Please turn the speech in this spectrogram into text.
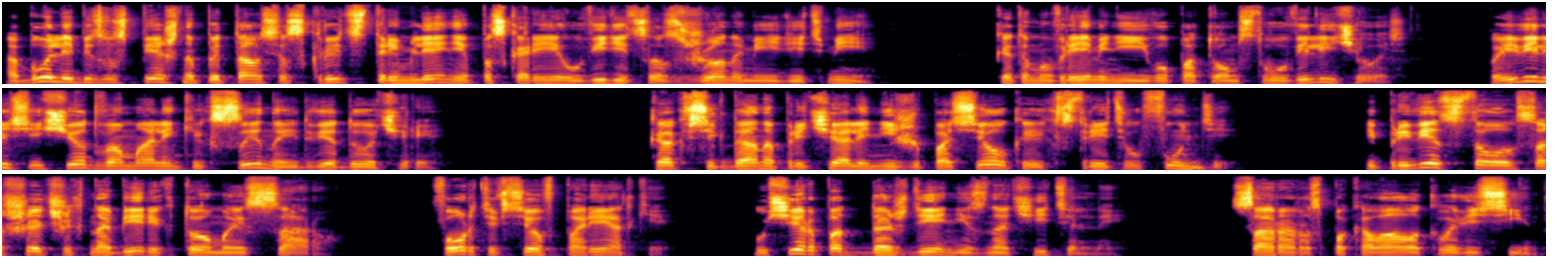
а более безуспешно пытался скрыть стремление поскорее увидеться с женами и детьми. К этому времени его потомство увеличилось. Появились еще два маленьких сына и две дочери. Как всегда на причале ниже поселка их встретил Фунди и приветствовал сошедших на берег Тома и Сару. В форте все в порядке, ущерб от дождей незначительный. Сара распаковала клавесин,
